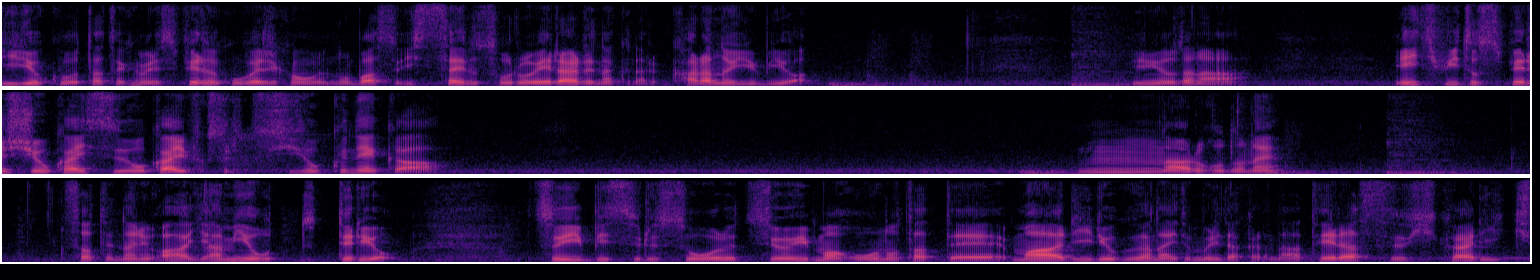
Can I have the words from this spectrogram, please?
威力を高める。スペルの効果時間を伸ばす。一切のソウルを得られなくなる。空の指輪。微妙だな。HP とスペル使用回数を回復する強くねえか？うーんなるほどね。さて何を？あ闇を売ってるよ。追尾するソウル強い魔法の盾。まあ利力がないと無理だからな。照らす光奇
